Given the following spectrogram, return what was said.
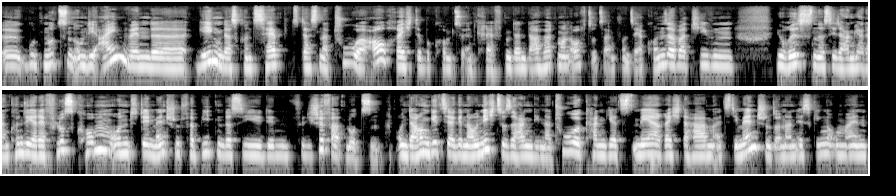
äh, gut nutzen, um die Einwände gegen das Konzept, dass Natur auch Rechte bekommt, zu entkräften. Denn da hört man oft sozusagen von sehr konservativen Juristen, dass sie sagen, ja, dann könnte ja der Fluss kommen und den Menschen verbieten, dass sie den für die Schifffahrt nutzen. Und darum geht es ja genau nicht zu sagen, die Natur kann jetzt mehr Rechte haben als die Menschen, sondern es ginge um ein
